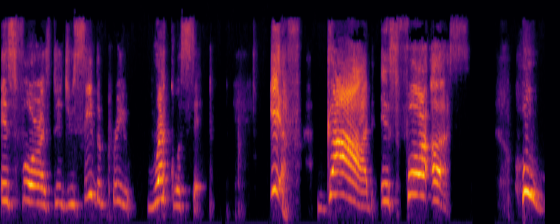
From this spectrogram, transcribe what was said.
is for us, did you see the prerequisite? If God is for us, who?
